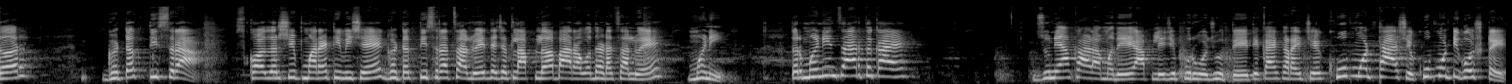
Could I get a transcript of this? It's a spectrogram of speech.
तर घटक तिसरा स्कॉलरशिप मराठी विषय घटक तिसरा चालू आहे. त्याच्यातला आपला बारावा धडा चालू आहे म्हणी. तर म्हणींचा अर्थ काय? जुन्या काळामध्ये आपले जे पूर्वज होते ते काय करायचे? खूप मोठा आशय खूप मोठी गोष्ट आहे.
